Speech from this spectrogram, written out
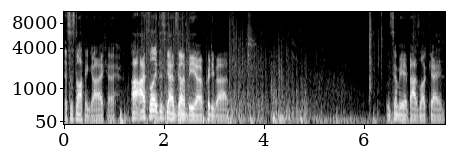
it's a sniping guy. Okay, I, I feel like this guy's gonna be uh, pretty bad. It's gonna be a bad luck game.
